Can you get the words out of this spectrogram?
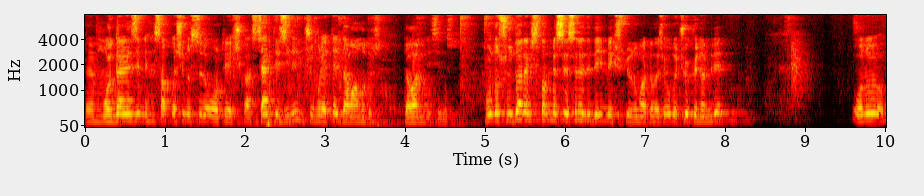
e, modernizmle hesaplaşmasıyla ortaya çıkan sentezinin Cumhuriyet'te devamıdır. Devam etmesidir. Burada Suudi Arabistan meselesine de değinmek istiyordum arkadaşlar. O da çok önemli. Onu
